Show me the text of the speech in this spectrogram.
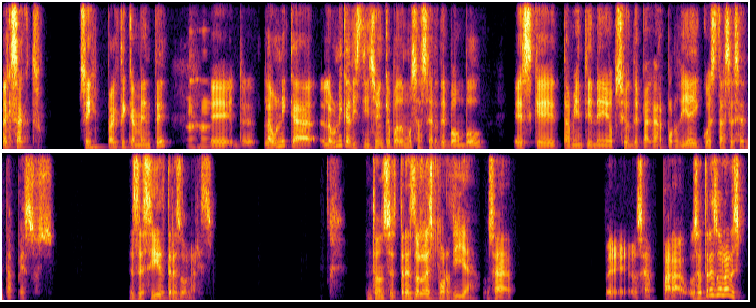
Exacto. Sí, prácticamente. Eh, la, única, la única distinción que podemos hacer de Bumble es que también tiene opción de pagar por día y cuesta 60 pesos. Es decir, 3 dólares. Entonces, 3 dólares por día. O sea, eh, o sea, para, o sea, 3 dólares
